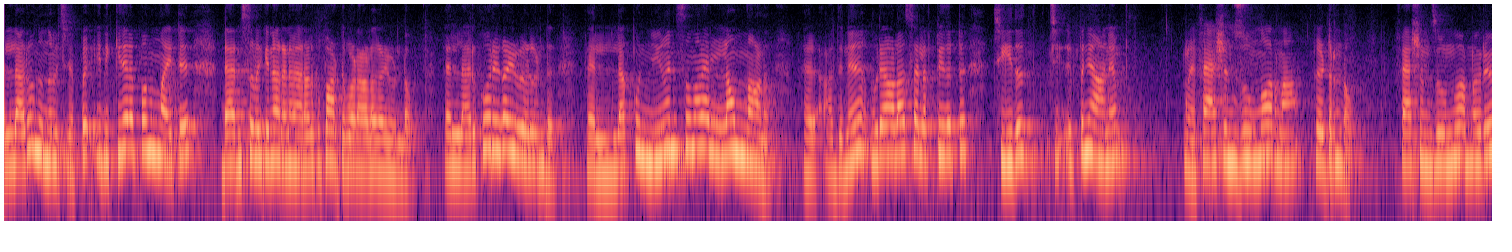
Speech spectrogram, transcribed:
എല്ലാവരും ഒന്നൊന്ന് വെച്ചിട്ട് അപ്പോൾ എനിക്ക് ചിലപ്പോൾ നന്നായിട്ട് ഡാൻസ് കളിക്കാൻ അറിയണം വേറെ ആൾക്ക് പാട്ട് പാടാനുള്ള കഴിവുണ്ടാവും. അപ്പം എല്ലാവർക്കും ഓരോ കഴിവുകളുണ്ട്. അപ്പം എല്ലാ കുഞ്ഞു മനസ്സെന്ന് പറഞ്ഞാൽ എല്ലാം ഒന്നാണ്. അതിന് ഒരാളെ സെലക്ട് ചെയ്തിട്ട് ചെയ്ത് ഇപ്പം ഞാൻ ഫാഷൻ സൂ എന്ന് പറഞ്ഞാൽ കേട്ടിട്ടുണ്ടോ ഫാഷൻ സൂ എന്ന് പറഞ്ഞൊരു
